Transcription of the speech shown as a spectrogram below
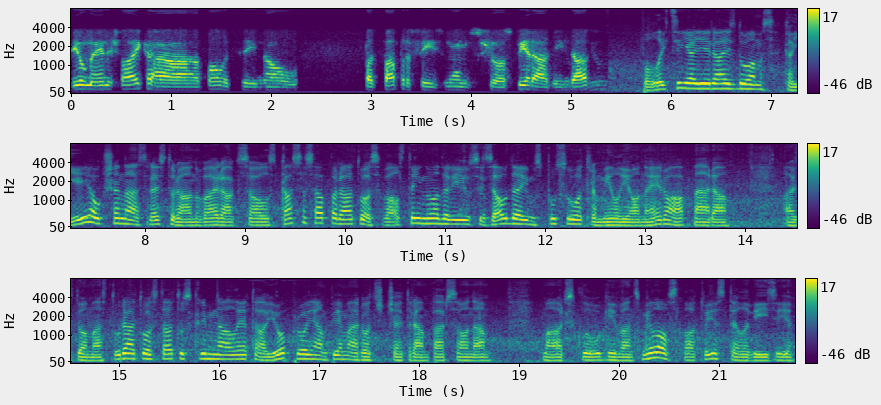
Divu mēnešu laikā policija nav pat paprasījis mums šos pierādījumu datus. Policijai ir aizdomas, ka iejaukšanās restorānu vairāk saules kases aparātos valstī nodarījusi zaudējums pusotra miljona eiro apmērā. Aizdomās turēto status krimināla lietā joprojām piemērots četrām personām. Māris Klūgi, Ivans Milovs, Latvijas televīzija.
